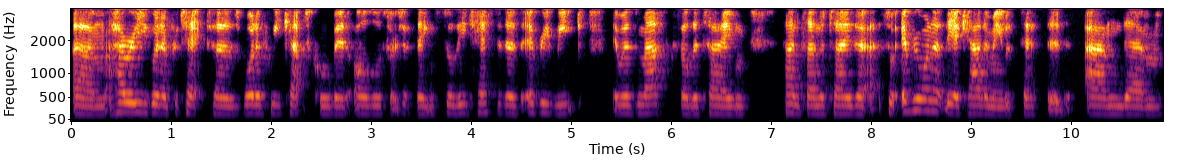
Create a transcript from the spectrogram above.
um, how are you going to protect us? What if we catch COVID? All those sorts of things. So they tested us every week. It was masks all the time, hand sanitizer. So everyone at the academy was tested, and um,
